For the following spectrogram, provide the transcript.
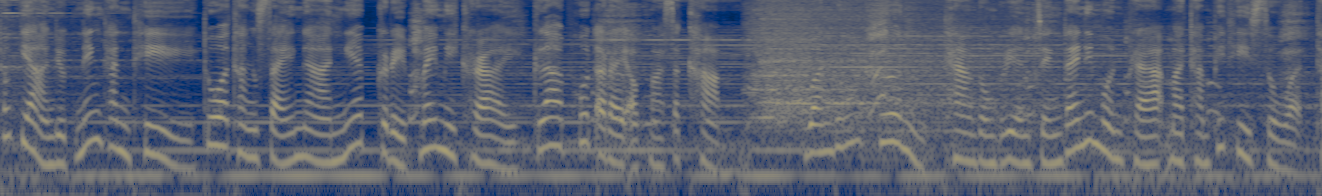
ทุกอย่างหยุดนิ่งทันทีทั่วทั้งสายงานเงียบกริบไม่มีใคร กล้าพูดอะไรออกมาสักคำวันรุ่งขึ้น ทางโรงเรียนจึงได้นิมนต์พระมาทำพิธีสวดท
